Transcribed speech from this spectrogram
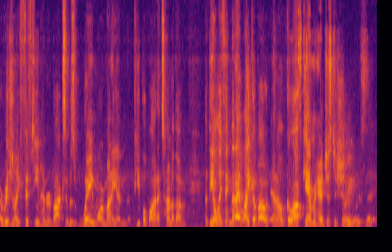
originally 1500 bucks. It was way more money and people bought a ton of them. But the only thing that I like about, and I'll go off camera here just to show you, is that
